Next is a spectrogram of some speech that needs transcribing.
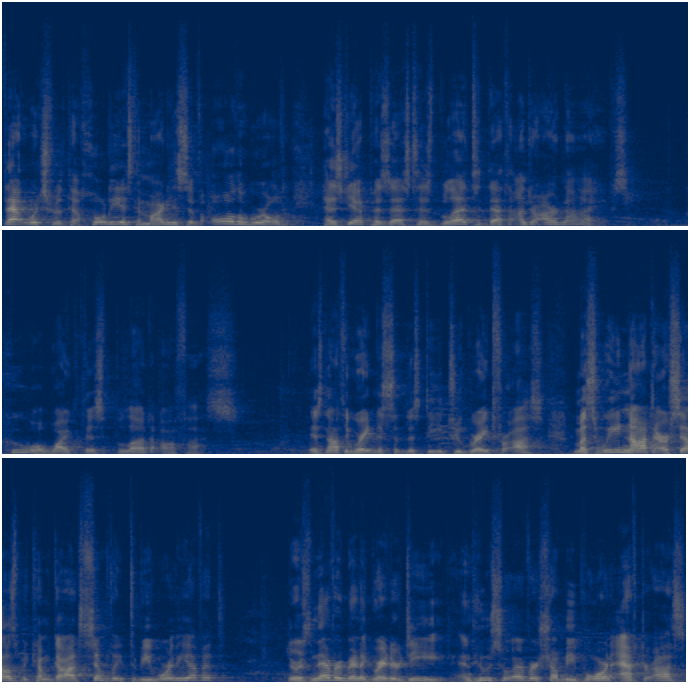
That which was the holiest and mightiest of all the world has yet possessed has bled to death under our knives. Who will wipe this blood off us? Is not the greatness of this deed too great for us? Must we not ourselves become gods simply to be worthy of it? There has never been a greater deed, and whosoever shall be born after us,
